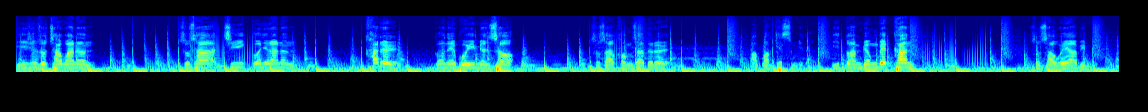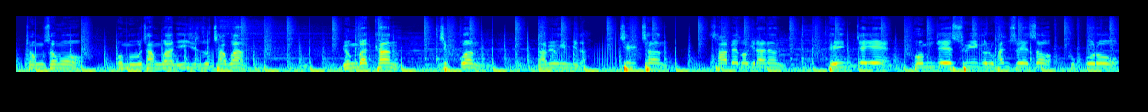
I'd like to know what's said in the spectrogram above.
이진수 차관은 수사 지휘권이라는 칼을 꺼내 보이면서 수사 검사들을 압박했습니다. 이 또한 명백한 수사 외압입니다. 정성호 법무부 장관, 이진수 차관 명백한 직권 남용입니다. 7,400억이라는 배임죄의 범죄 수익을 환수해서 국고로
